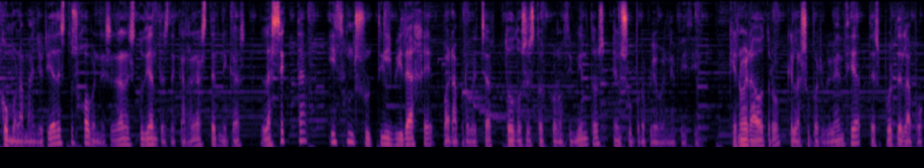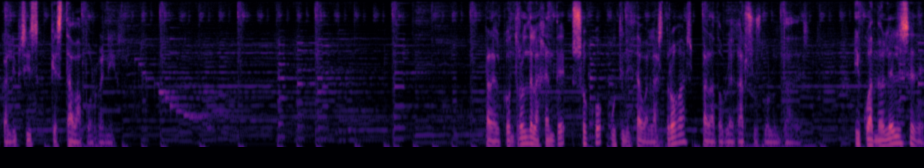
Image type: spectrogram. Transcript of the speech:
Como la mayoría de estos jóvenes eran estudiantes de carreras técnicas, la secta hizo un sutil viraje para aprovechar todos estos conocimientos en su propio beneficio, que no era otro que la supervivencia después del apocalipsis que estaba por venir. Para el control de la gente, Soko utilizaba las drogas para doblegar sus voluntades. Y cuando el LSD,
